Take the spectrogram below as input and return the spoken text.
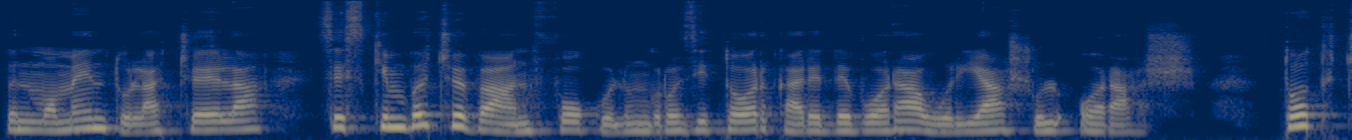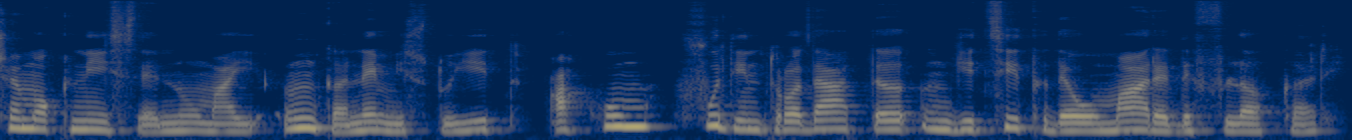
În momentul acela se schimbă ceva în focul îngrozitor care devora uriașul oraș. Tot ce mocnise numai încă nemistuit, acum fu dintr-o dată înghițit de o mare de flăcări.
